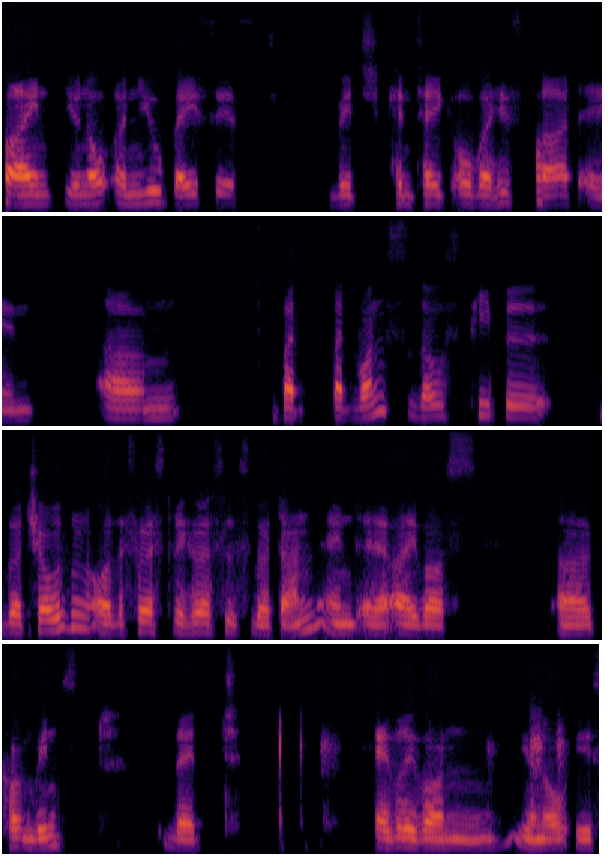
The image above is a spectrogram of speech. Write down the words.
find you know a new bassist which can take over his part and um, but but once those people were chosen or the first rehearsals were done and uh, I was uh, convinced that everyone you know is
